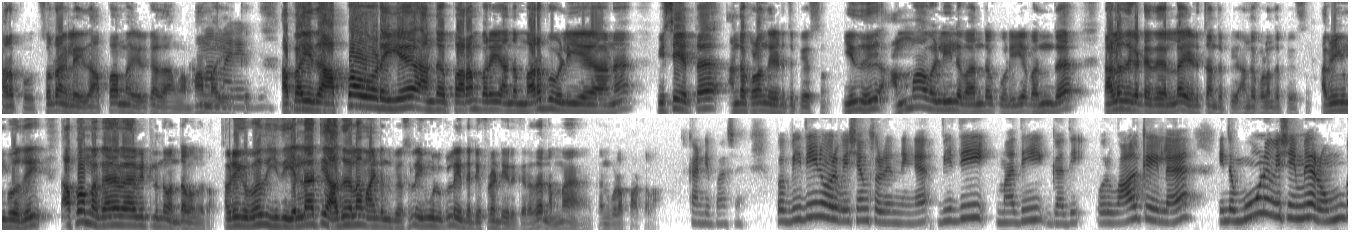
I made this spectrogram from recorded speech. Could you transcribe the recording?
வரப்போகுது. சொல்றாங்களே இது அப்பா மாதிரி இருக்கு அது அவங்க அம்மா மாதிரி இருக்கு. அப்ப இது அப்பாவோடைய அந்த பரம்பரை அந்த மரபு வழியான விஷயத்த அந்த குழந்தை எடுத்து பேசும். இது அம்மா வழியில வந்தக்கூடிய வந்த நல்லது கெட்டது எல்லாம் எடுத்து அந்த அந்த குழந்தை பேசும். அப்படிங்கும்போது அப்பா அம்மா வேற வேற வீட்டுல இருந்து வந்தவங்க தான். அப்படிங்கும்போது இது எல்லாத்தையும் அதெல்லாம் வாங்கிட்டு வந்து பேசல இவங்களுக்குள்ள இந்த டிஃப்ரெண்ட் இருக்கிறத நம்ம கண்கூட பார்க்கலாம். கண்டிப்பாக சார் இப்போ விதின்னு ஒரு விஷயம் சொல்லியிருந்தீங்க. விதி மதி கதி. ஒரு வாழ்க்கையில் இந்த மூணு விஷயமே ரொம்ப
